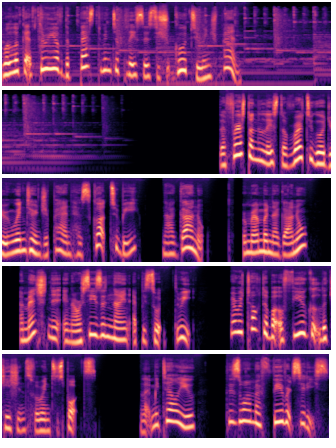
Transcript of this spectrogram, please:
We'll look at three of the best winter places you should go to in Japan. The first on the list of where to go during winter in Japan has got to be Nagano. Remember Nagano? I mentioned it in our season 9 episode 3, where we talked about a few good locations for winter sports. Let me tell you, this is one of my favorite cities.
